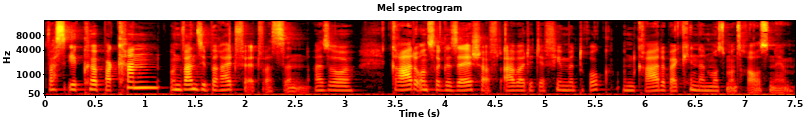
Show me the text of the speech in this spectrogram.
was ihr Körper kann und wann sie bereit für etwas sind. Also gerade unsere Gesellschaft arbeitet ja viel mit Druck und gerade bei Kindern muss man es rausnehmen.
